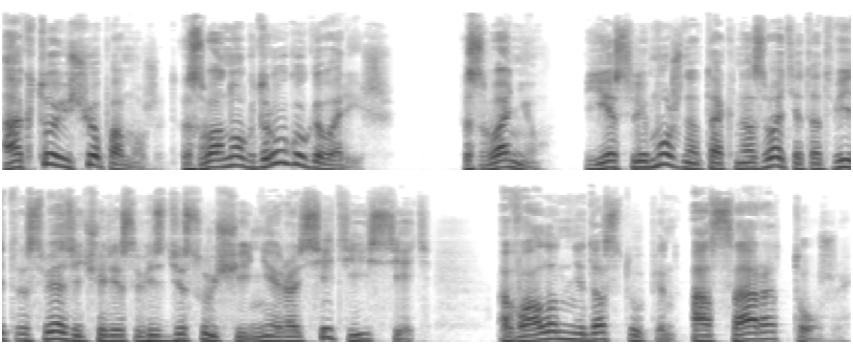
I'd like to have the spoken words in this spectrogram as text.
А кто еще поможет? Звонок другу, говоришь? Звоню. Если можно так назвать этот вид связи через вездесущие нейросети и сеть. Валан недоступен, а Сара тоже.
